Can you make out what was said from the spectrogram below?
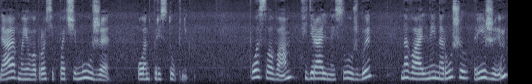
да, в моем вопросе «почему же он преступник?» По словам Федеральной службы, Навальный нарушил режим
